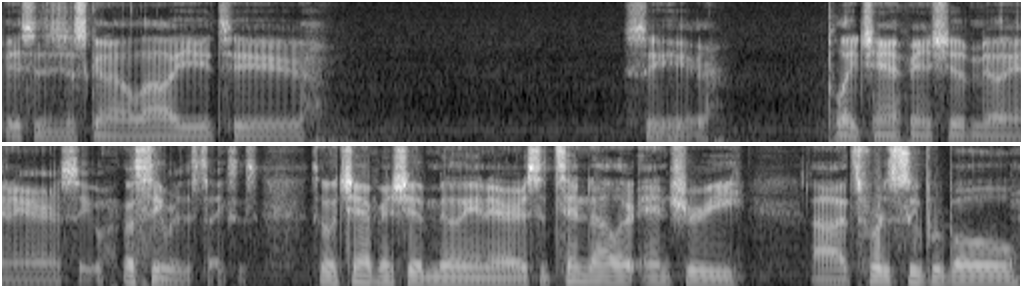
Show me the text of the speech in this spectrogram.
this is just gonna allow you to see here play championship millionaire let's see let's see where this takes us so a championship millionaire it's a $10 entry uh, it's for the super bowl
